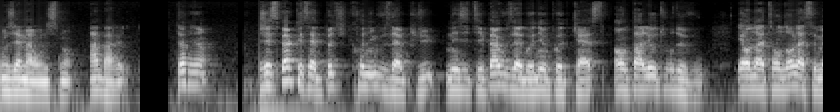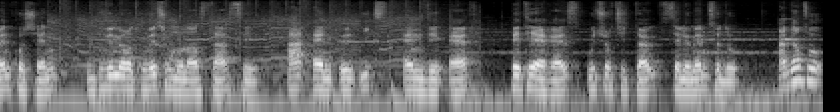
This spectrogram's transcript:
11e arrondissement à Paris. De rien. J'espère que cette petite chronique vous a plu. N'hésitez pas à vous abonner au podcast, à en parler autour de vous. Et en attendant la semaine prochaine, vous pouvez me retrouver sur mon Insta, c'est A-N-E-X-N-D-R, PTRS, ou sur TikTok, c'est le même pseudo. À bientôt!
